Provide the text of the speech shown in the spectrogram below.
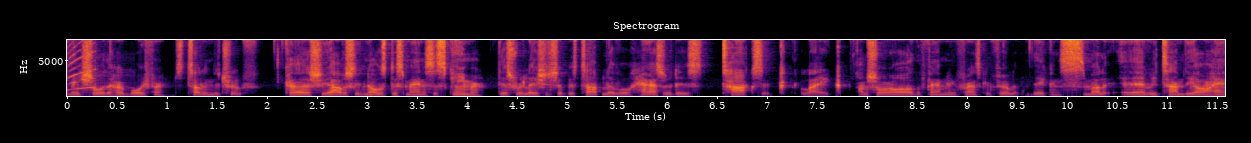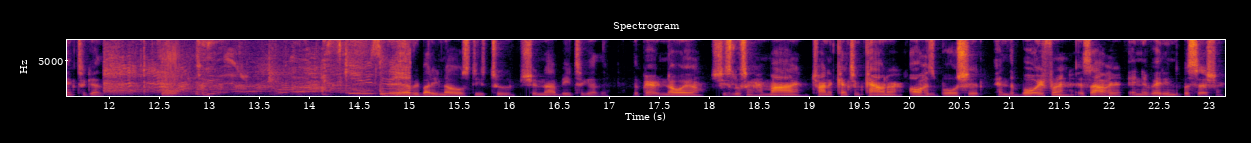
make sure that her boyfriend is telling the truth. Because she obviously knows this man is a schemer. This relationship is top level, hazardous, toxic. Like, I'm sure all the family and friends can feel it. They can smell it every time they all hang together. Excuse me. Everybody knows these two should not be together. The paranoia, she's losing her mind, trying to catch and counter all his bullshit, and the boyfriend is out here innovating the position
